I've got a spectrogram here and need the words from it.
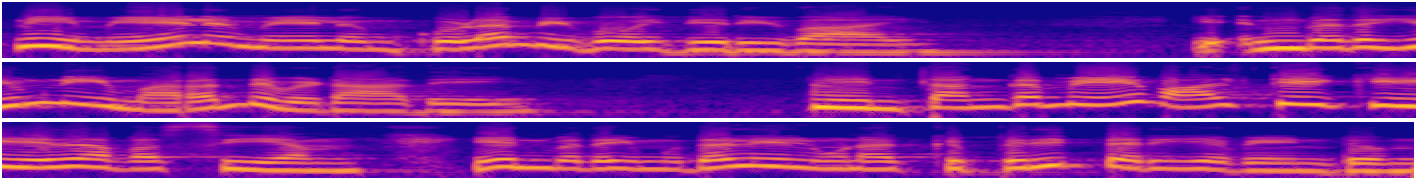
நீ மேலும் மேலும் குழம்பி போய் திரிவாய். என்பதையும் நீ மறந்து விடாதே. என் தங்கமே வாழ்க்கைக்கு ஏது அவசியம் என்பதை முதலில் உனக்கு பிரித்தறிய வேண்டும்.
